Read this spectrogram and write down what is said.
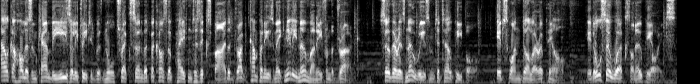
Alcoholism can be easily treated with naltrexone but because the patent has expired the drug companies make nearly no money from the drug. So there is no reason to tell people. It's $1 a pill. It also works on opioids.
